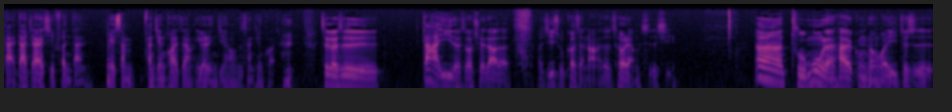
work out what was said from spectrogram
来大家一起分担，赔三三千块这样，一个零件好像是三千块。这个是大一的时候学到的呃基础课程啊的测量实习。那土木人还有共同回忆，就是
